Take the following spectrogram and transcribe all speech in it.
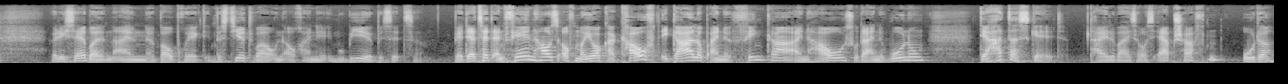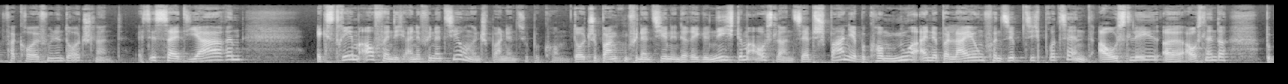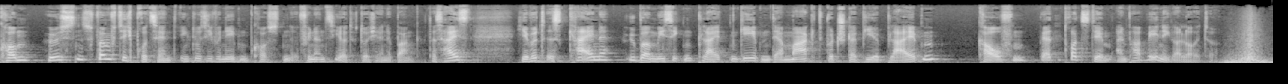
weil ich selber in ein Bauprojekt investiert war und auch eine Immobilie besitze. Wer derzeit ein Ferienhaus auf Mallorca kauft, egal ob eine Finca, ein Haus oder eine Wohnung, der hat das Geld, teilweise aus Erbschaften oder Verkäufen in Deutschland. Es ist seit Jahren extrem aufwendig, eine Finanzierung in Spanien zu bekommen. Deutsche Banken finanzieren in der Regel nicht im Ausland. Selbst Spanier bekommen nur eine Beleihung von 70 Prozent. Ausle äh, Ausländer bekommen höchstens 50 Prozent inklusive Nebenkosten finanziert durch eine Bank. Das heißt, hier wird es keine übermäßigen Pleiten geben. Der Markt wird stabil bleiben. Kaufen werden trotzdem ein paar weniger Leute.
